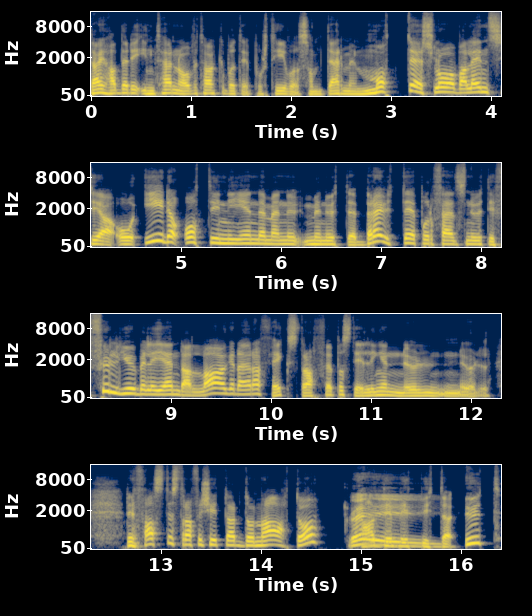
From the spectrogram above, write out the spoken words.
De hadde det interne overtaket på Deportivo, som dermed måtte slå Valencia, og i det 89. minuttet brøt Depor-fansen ut i full jubel igjen da laget deres fikk straffe på stillingen 0-0. Den faste straffeskytter Donato hadde blitt bytta ut,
